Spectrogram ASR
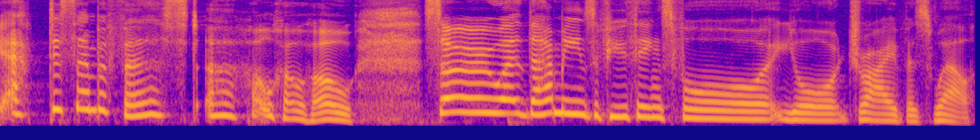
yeah, December 1st. Uh, ho, ho, ho. So uh, that means a few things for your drive as well.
